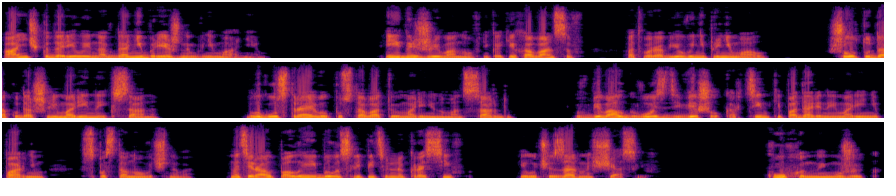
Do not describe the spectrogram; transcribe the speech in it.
Анечка дарила иногда небрежным вниманием. Игорь же Иванов никаких авансов от Воробьева не принимал шел туда, куда шли Марина и Ксана, благоустраивал пустоватую Маринину мансарду, вбивал гвозди, вешал картинки, подаренные Марине парнем с постановочного, натирал полы и был ослепительно красив и лучезарно счастлив. — Кухонный мужик,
